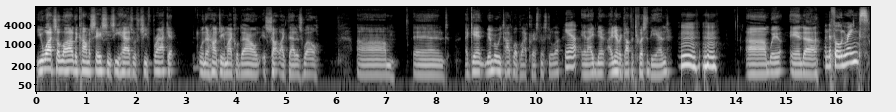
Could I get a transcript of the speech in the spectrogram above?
You watch a lot of the conversations he has with Chief Brackett when they're hunting Michael down. It's shot like that as well. Um, and again, remember we talked about Black Christmas, Dula? Yeah. And I never, I never got the twist at the end. Mm-hmm. Um, we and uh, When the phone rings,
